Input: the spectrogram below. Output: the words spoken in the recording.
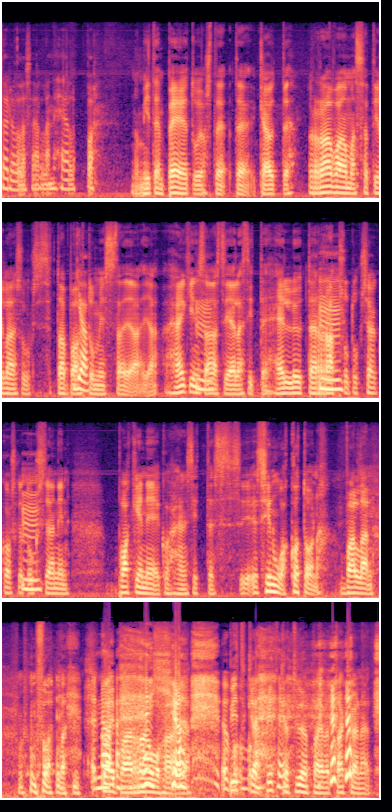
todella sellainen helppo. No miten Peetu, jos te, te käytte ravaamassa tilaisuuksissa, tapahtumissa ja, ja hänkin mm. saa siellä sitten hellyyttä, mm. rapsutuksia, kosketuksia, mm. niin pakeneeko hän sitten sinua kotona vallan, vallan no, kaipaa rauhaa ja pitkä, pitkä työpäivä takana, että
